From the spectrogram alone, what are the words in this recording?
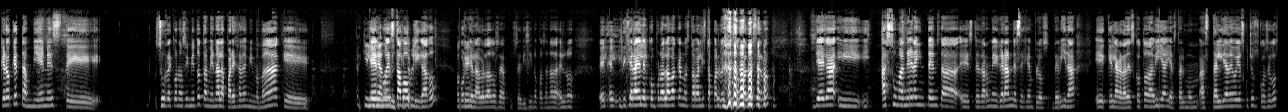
creo que también este su reconocimiento también a la pareja de mi mamá que, Aquí que no estaba obligado Porque la verdad o sea pues, se dice y no pasa nada él no él, él- dijera él él compró a la vaca no estaba lista para el para el becerro. llega y, y a su manera intenta este darme grandes ejemplos de vida eh, que le agradezco todavía y hasta el hasta el día de hoy escucho sus consejos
